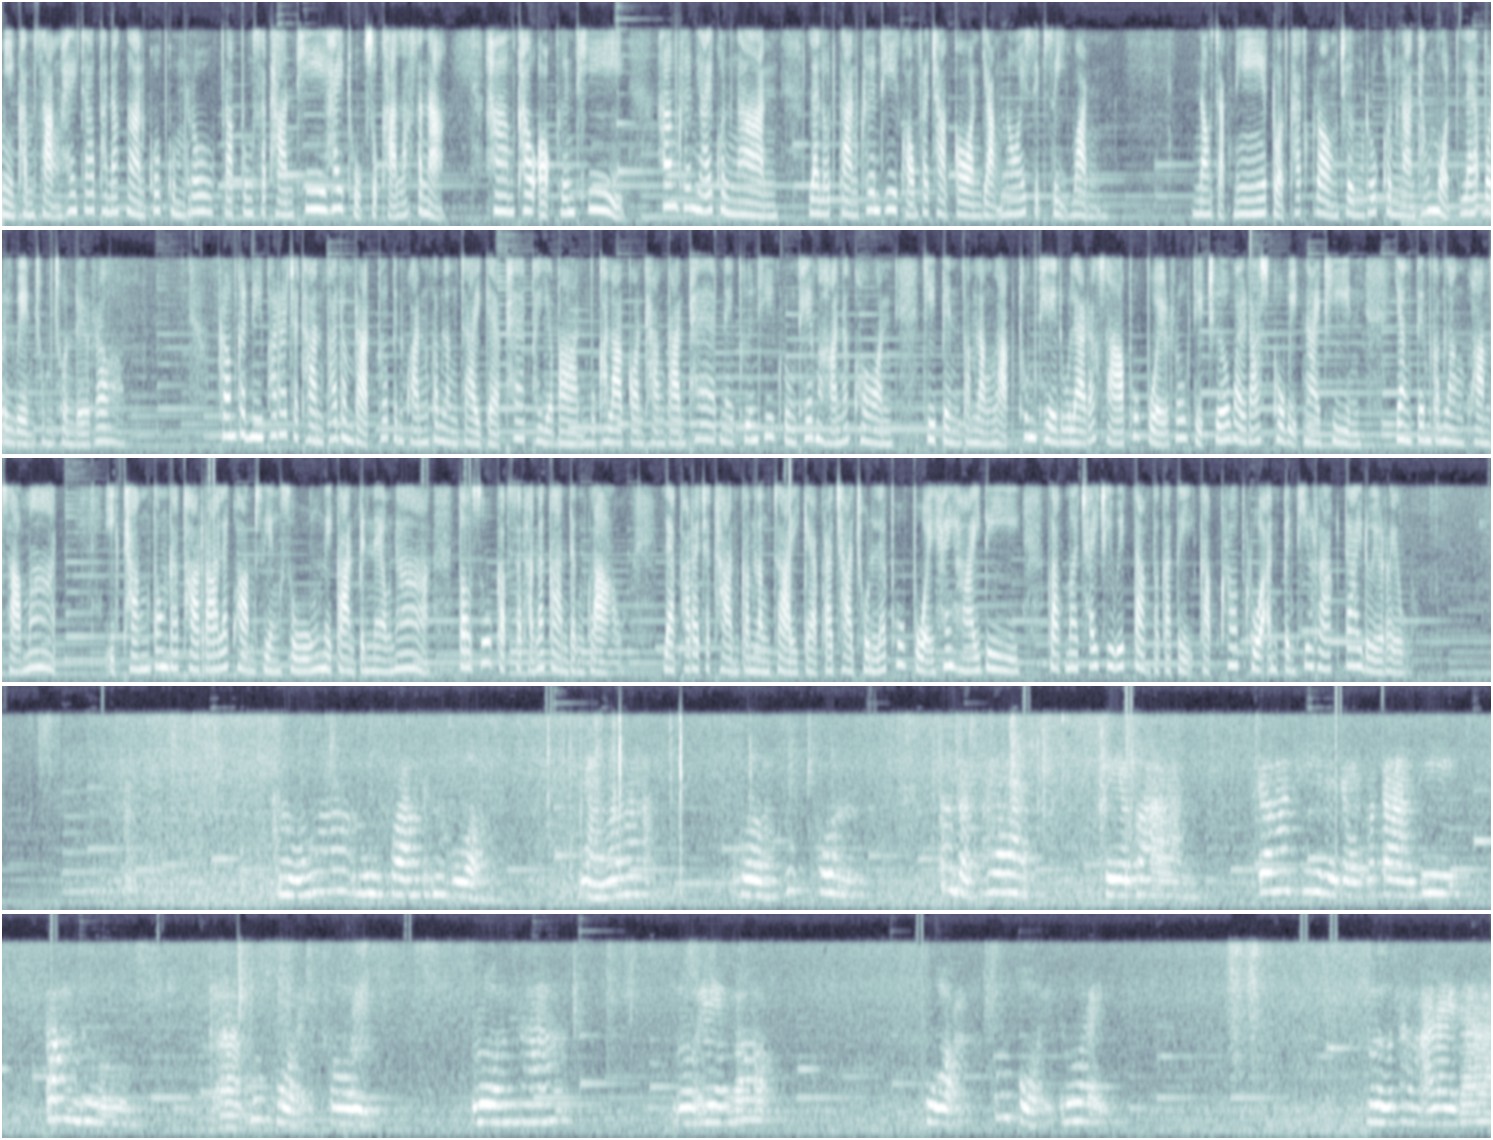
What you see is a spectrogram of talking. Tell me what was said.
มีคำสั่งให้เจ้าพนักงานควบคุมโรค ปรับปรุงสถานที่ให้ถูกสุขาลักษณะ ห้ามเข้าออกพื้นที่ ห้ามเคลื่อนย้ายคนงาน และลดการเคลื่อนที่ของประชากรอย่างน้อย 14 วันนอกจากนี้ตรวจคัดกรองเชิงรุกคนงานทั้งหมดและบริเวณชุมชนโดยรอบ พร้อมกันนี้พระราชทานพระดำรัสเพื่อเป็นขวัญกำลังใจแก่แพทย์พยาบาล บุคลากรทางการแพทย์ในพื้นที่กรุงเทพมหานคร ที่เป็นกำลังหลักทุ่มเทดูแลรักษาผู้ป่วยโรคติดเชื้อไวรัสโควิด -19 อย่างเต็มกำลังความสามารถ อีกทั้งต้องรับภาระและความเสี่ยงสูงในการเป็นแนวหน้า ต่อสู้กับสถานการณ์ดังกล่าว และพระราชทานกำลังใจแก่ประชาชนและผู้ป่วยให้หายดี กลับมาใช้ชีวิตตามปกติกับครอบครัวอันเป็นที่รักได้โดยเร็ว หนูมีความเป็นห่วงอย่างมากห่วงทุกคนตั้งแต่แพทย์พยาบาลเจ้าหน้าที่ใดๆก็ตามที่ต้องดูผู้ป่วยโควิดรวมทั้งหนูเองก็ห่วงผู้ป่วยด้วยหนูทำอะไรได้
